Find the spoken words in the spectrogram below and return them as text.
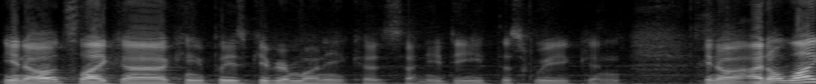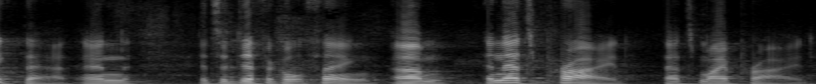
You know, it's like, uh, can you please give your money because I need to eat this week, and you know, I don't like that, and it's a difficult thing. Um, and that's pride. That's my pride.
